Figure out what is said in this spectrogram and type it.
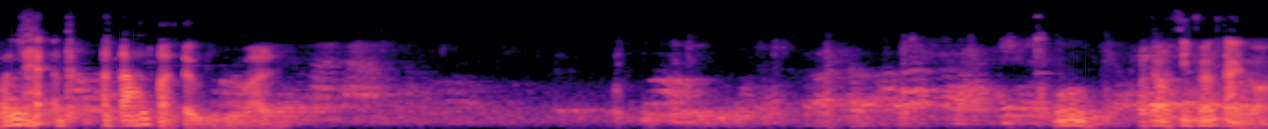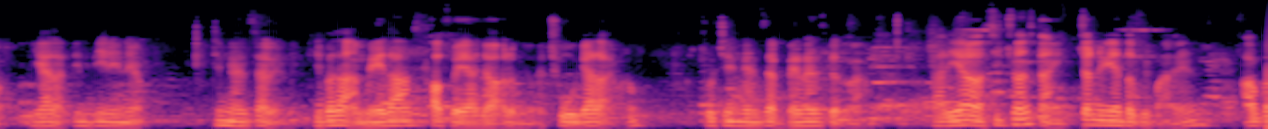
ဝက်လက်အသားလွှာတုပ်ပြီးပြပါတယ်อืมဘာကြောင့်စီချွန်းစတိုင်ဆိုတော့ရတာပြင်းပြင်းလေးနဲ့ချင်းကန်ဆက်တယ်ဒီဘက်ကအမဲသားခောက်ဆွဲရကြအဲ့လိုမျိုးအချိုရတာပေါ့နော် ချိုချင်းကန်ဆက် balance ဖြစ်သွားတာဒါတွေက Sichuan style ကျန်ရရဲ့တုပ်ဖြစ်ပါတယ်အောက်က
